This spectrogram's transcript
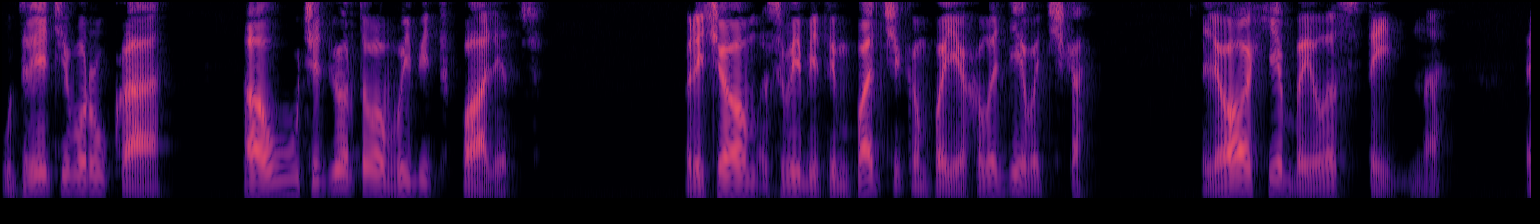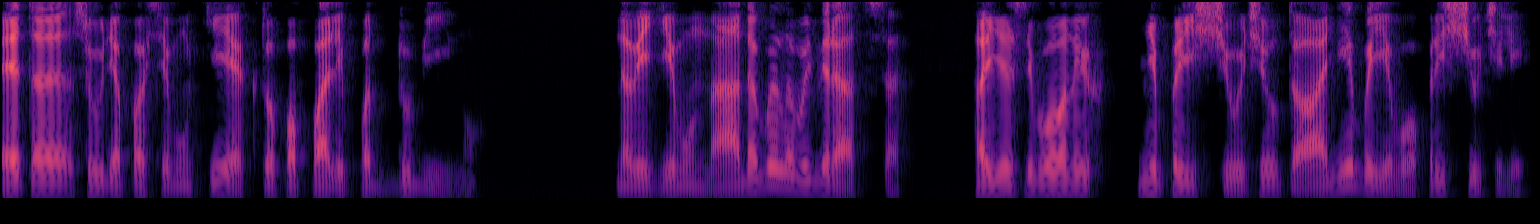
у третьего рука, а у четвертого выбит палец. Причем с выбитым пальчиком поехала девочка. Лехе было стыдно. Это, судя по всему, те, кто попали под дубину. Но ведь ему надо было выбираться. А если бы он их не прищучил, то они бы его прищучили.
